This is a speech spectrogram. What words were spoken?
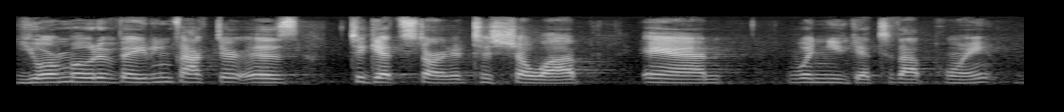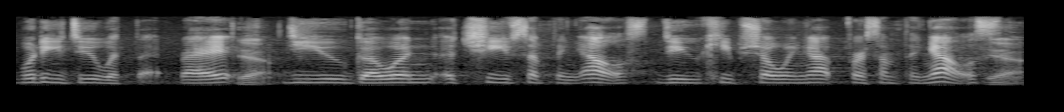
Your motivating factor is to get started, to show up, and when you get to that point, what do you do with it, right? Yeah. Do you go and achieve something else? Do you keep showing up for something else? yeah.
